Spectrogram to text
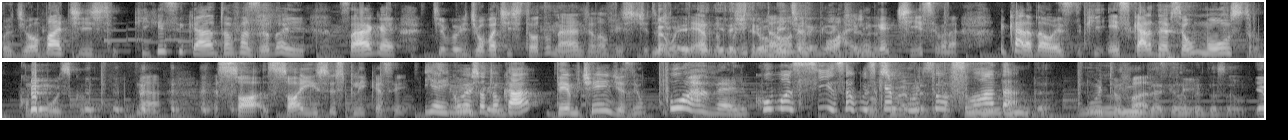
O John Batiste, o que, que esse cara tá fazendo aí? Saca? Tipo, o John Batiste todo, né? Já não vestido Não, de ele- terno, ele é bonitão, extremamente né? elegante, Porra, né? elegantíssimo, né? E, cara, não, esse, que- esse cara deve ser um monstro como músico, né? Só, só isso explica, assim. E aí começou a tocar Damn Changes. E eu, porra, velho, como assim? Essa música Nossa, é muito foda. linda. Muito linda foda, aquela sim. apresentação. E é,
